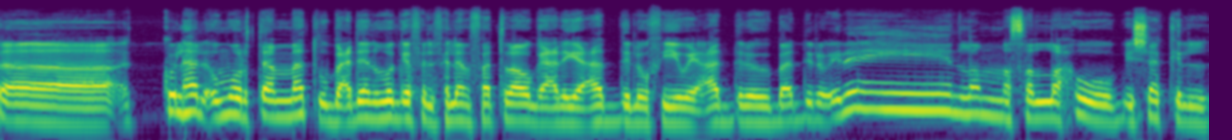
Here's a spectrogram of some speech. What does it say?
فكل هالأمور تمت وبعدين وقف الفيلم فترة وقاعد يعدلوا فيه ويعدلوا ويبدلوا إلين لما صلحوه بشكل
